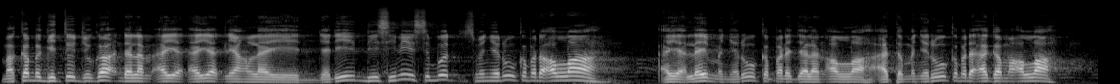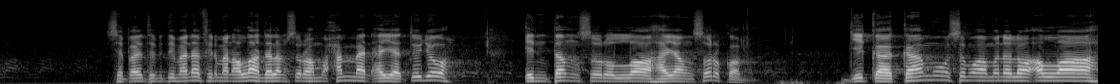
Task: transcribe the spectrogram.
maka begitu juga dalam ayat-ayat yang lain. Jadi di sini sebut menyeru kepada Allah. Ayat lain menyeru kepada jalan Allah atau menyeru kepada agama Allah. Seperti mana firman Allah dalam surah Muhammad ayat 7 in tansurullaha yansurkum. Jika kamu semua menolong Allah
